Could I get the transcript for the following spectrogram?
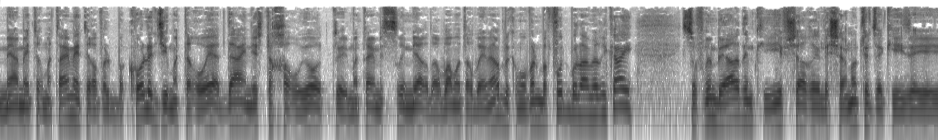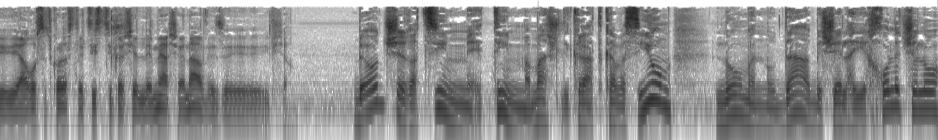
100 מטר, 200 מטר, אבל בקולג'ים אתה רואה עדיין יש תחרויות 220 יארד, 440 יארד, וכמובן בפוטבול האמריקאי סופרים ביארדים כי אי אפשר אה, לשנות את זה, כי זה יהרוס את כל הסטטיסטיקה של 100 שנה וזה אי אפשר. בעוד שרצים מאטים ממש לקראת קו הסיום, נורמן נודע בשל היכולת שלו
